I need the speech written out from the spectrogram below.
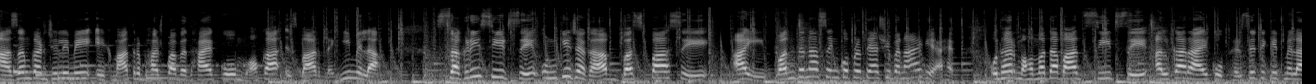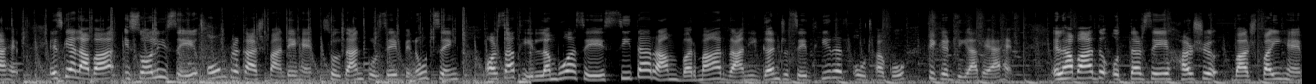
आजमगढ़ ज़िले में एकमात्र भाजपा विधायक को मौका इस बार नहीं मिला। सगड़ी सीट से उनकी जगह बसपा से आई वंदना सिंह को प्रत्याशी बनाया गया है। उधर मोहम्मदाबाद सीट से अलका राय को फिर से टिकट मिला है। इसके अलावा इसौली से ओम प्रकाश पांडे हैं। सुल्तानपुर से विनोद सिंह और साथ ही लंबुआ से सीताराम वर्मा, रानीगंज से धीरज ओझा को टिकट दिया गया है। इलाहाबाद, उत्तर से हर्ष वाजपेयी हैं।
